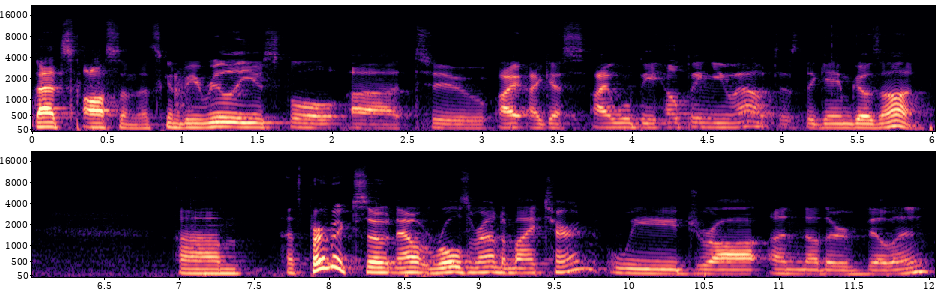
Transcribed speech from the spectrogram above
That's awesome. That's going to be really useful uh, to. I, I guess I will be helping you out as the game goes on. Um, that's perfect. So now it rolls around to my turn. We draw another villain.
